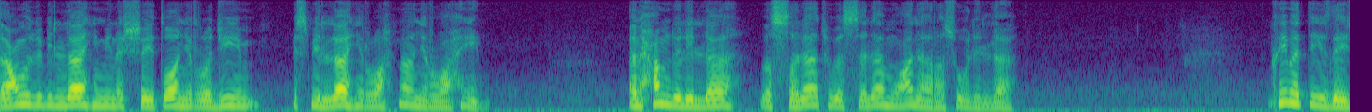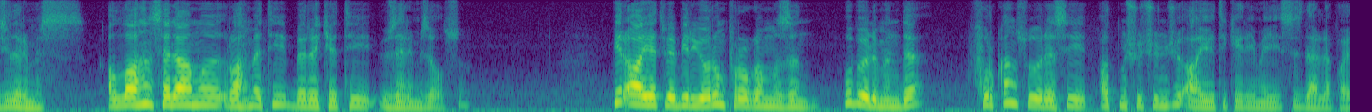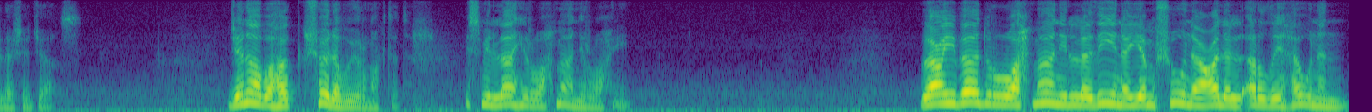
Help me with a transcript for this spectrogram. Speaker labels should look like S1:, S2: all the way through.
S1: Euzu billahi mineşşeytanirracim. Bismillahirrahmanirrahim. Elhamdülillah ve salatu ve selamu ala Resulillah. Kıymetli izleyicilerimiz, Allah'ın selamı, rahmeti, bereketi üzerimize olsun. Bir ayet ve bir yorum programımızın bu bölümünde Furkan suresi 63. ayeti kerimeyi sizlerle paylaşacağız. Cenab-ı Hak şöyle buyurmaktadır. Bismillahirrahmanirrahim. Ve ibadur rahmanillezine yemşûne alel ardı hevnen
